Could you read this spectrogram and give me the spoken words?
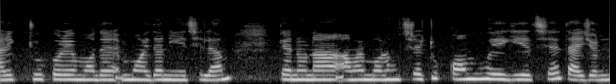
আরেকটু করে ময়দা ময়দা নিয়েছিলাম, কেননা আমার মনে হচ্ছিল একটু কম হয়ে গিয়েছে, তাই জন্য।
